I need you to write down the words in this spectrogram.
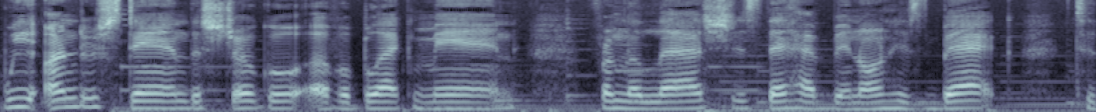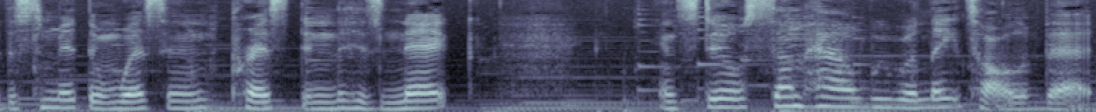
we understand the struggle of a black man from the lashes that have been on his back to the Smith & Wesson pressed into his neck. And still somehow we relate to all of that.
